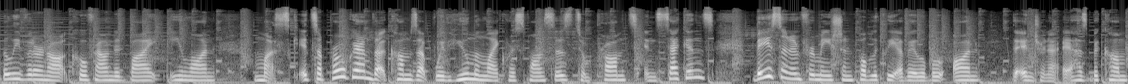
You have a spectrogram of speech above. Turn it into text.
believe it or not, co founded by Elon Musk. It's a program that comes up with human like responses to prompts in seconds based on information publicly available on the internet. It has become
